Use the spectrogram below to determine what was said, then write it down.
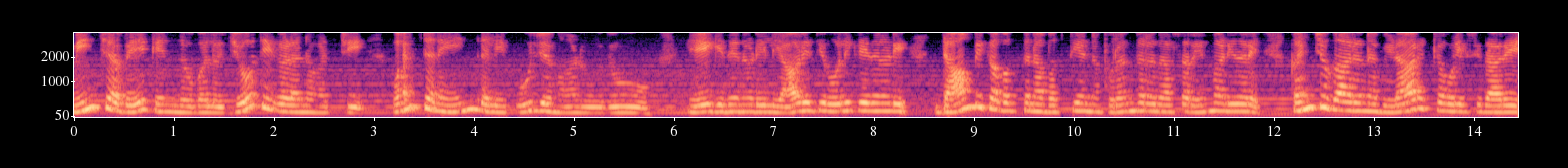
ಮಿಂಚಬೇಕೆಂದು ಬಲು ಜ್ಯೋತಿಗಳನ್ನು ಹಚ್ಚಿ ವಂಚನೆಯಿಂದಲೇ ಪೂಜೆ ಮಾಡುವುದು. ಹೇಗಿದೆ ನೋಡಿ ಇಲ್ಲಿ ಯಾವ ರೀತಿ ಹೋಲಿಕೆ ಇದೆ ನೋಡಿ. ಡಾಂಬಿಕ ಭಕ್ತನ ಭಕ್ತಿಯನ್ನ ಪುರಂದರದಾಸರು ಏನ್ ಮಾಡಿದ್ದಾರೆ? ಕಂಚುಗಾರನ ಬಿಡಾರಕ್ಕೆ ಹೋಲಿಸಿದ್ದಾರೆ.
